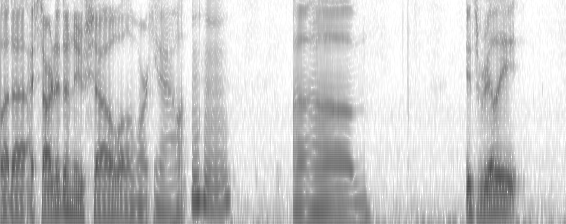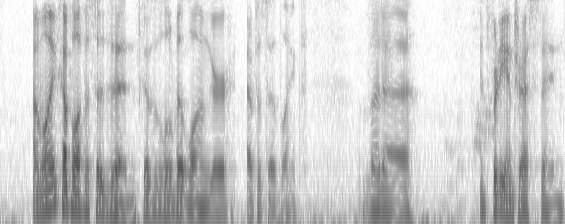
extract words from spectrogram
But uh, I started a new show while I'm working out. Mm-hmm. Um, it's really, I'm only a couple episodes in because it's a little bit longer episode length, but uh, it's pretty interesting.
